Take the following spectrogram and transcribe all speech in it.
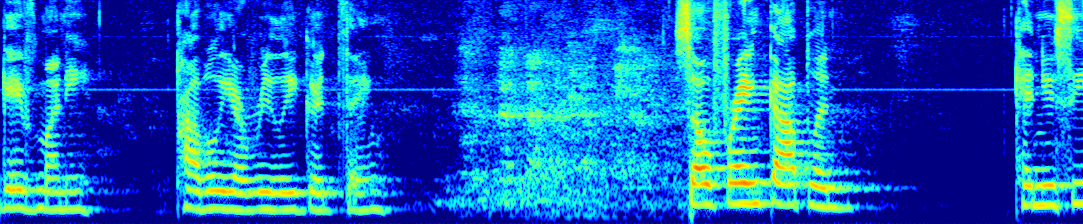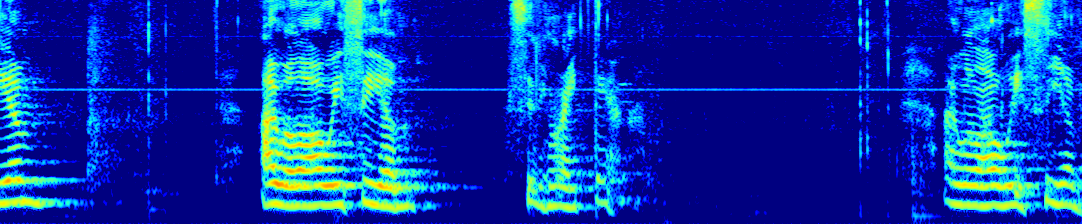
gave money. Probably a really good thing. so, Frank Goplen, can you see him? I will always see him sitting right there. I will always see him.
